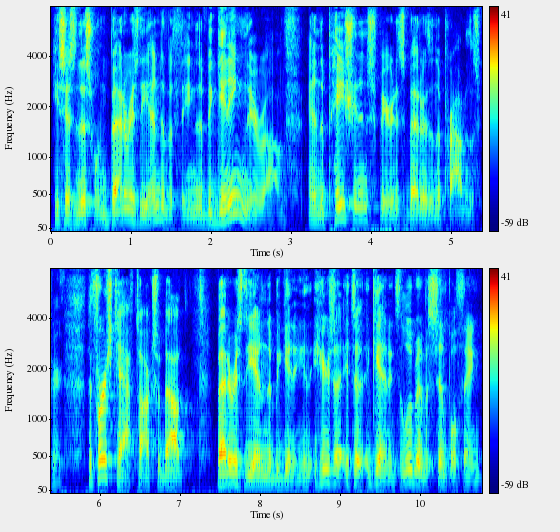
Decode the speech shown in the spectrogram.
He says in this one, "Better is the end of a thing than the beginning thereof, and the patient in spirit is better than the proud of the spirit." The first half talks about better is the end and the beginning, and here's a, it's a, again, it's a little bit of a simple thing.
